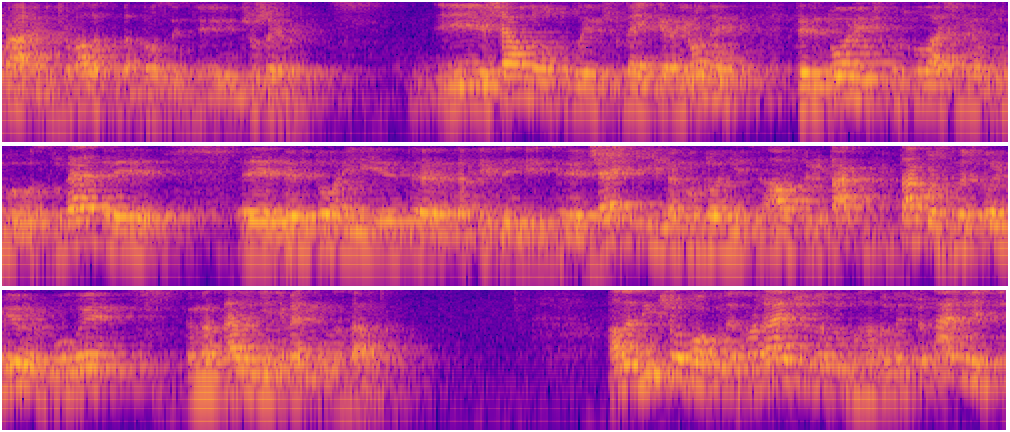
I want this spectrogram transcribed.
Праги відчували себе досить е, чужими. І ще одна особливість, що деякі райони території Чехословаччини, особливо Судети, е, території е, на південь від Чехії, на кордоні з Австрією, так, також значною мірою були населені німецьким населенням. Але з іншого боку, незважаючи на ту багатонаціональність,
